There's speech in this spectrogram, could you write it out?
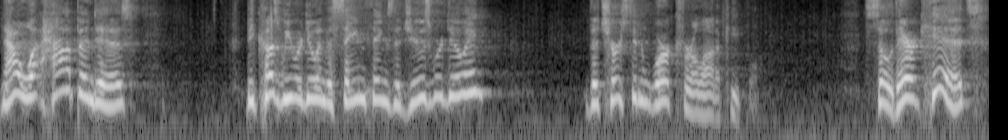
Now, what happened is, because we were doing the same things the Jews were doing, the church didn't work for a lot of people. So their kids,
